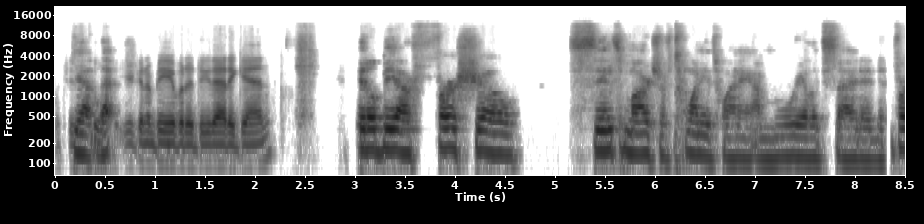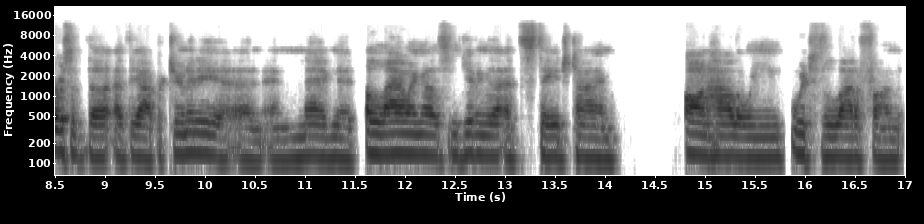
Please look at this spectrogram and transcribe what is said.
which is Yeah, cool. that- You're going to be able to do that again. It'll be our first show since March of 2020. I'm real excited. First at the at the opportunity and, and Magnet allowing us and giving that stage time on Halloween, which is a lot of fun.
